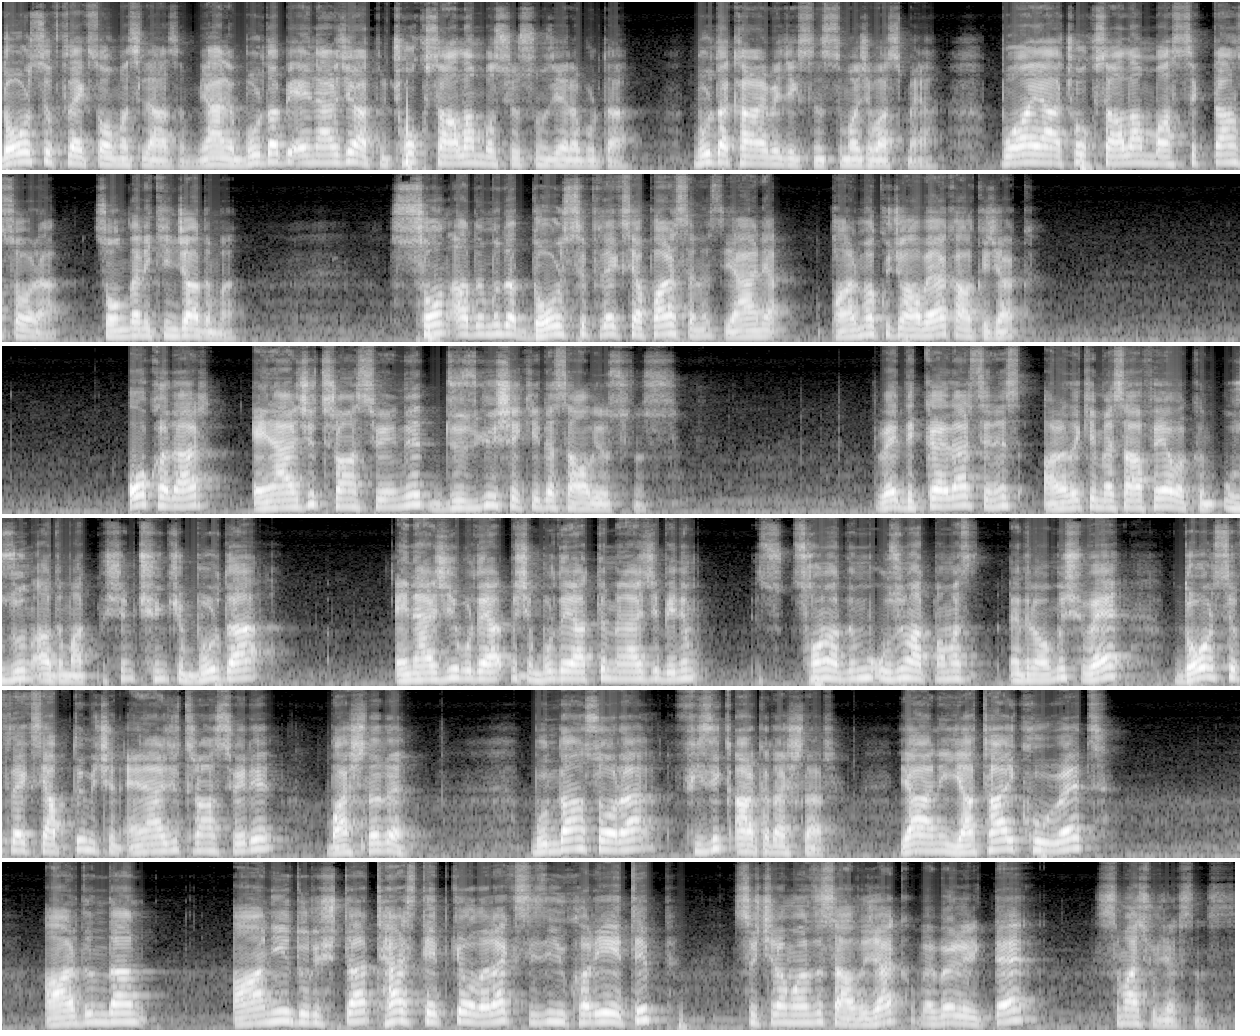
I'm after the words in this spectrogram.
dorsal flex olması lazım. Yani burada bir enerji yarattım. Çok sağlam basıyorsunuz yere burada. Burada karar vereceksiniz smacı basmaya. Bu ayağı çok sağlam bastıktan sonra sondan ikinci adımı son adımı da dorsal flex yaparsanız yani parmak ucu havaya kalkacak. O kadar enerji transferini düzgün şekilde sağlıyorsunuz. Ve dikkat ederseniz aradaki mesafeye bakın. Uzun adım atmışım. Çünkü burada enerjiyi burada yatmışım. Burada yattığım enerji benim son adımımı uzun atmama neden olmuş ve dorsal flex yaptığım için enerji transferi başladı. Bundan sonra fizik arkadaşlar. Yani yatay kuvvet ardından ani duruşta ters tepki olarak sizi yukarıya itip sıçramanızı sağlayacak ve böylelikle smaç vuracaksınız.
